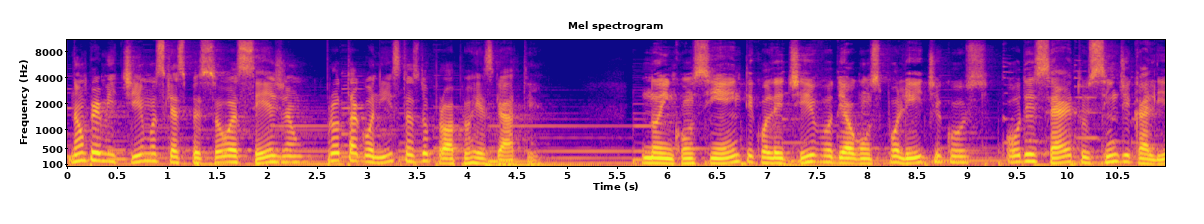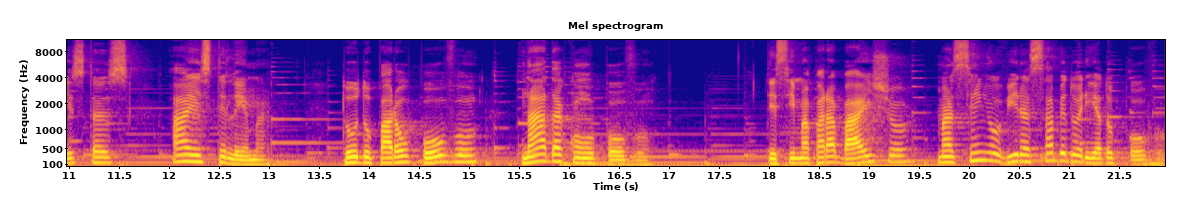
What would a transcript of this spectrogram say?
não permitimos que as pessoas sejam protagonistas do próprio resgate. No inconsciente coletivo de alguns políticos ou de certos sindicalistas, há este lema: tudo para o povo, nada com o povo. De cima para baixo, mas sem ouvir a sabedoria do povo,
